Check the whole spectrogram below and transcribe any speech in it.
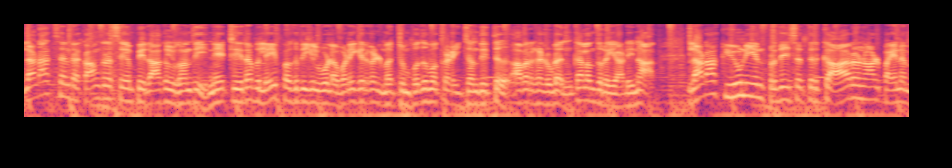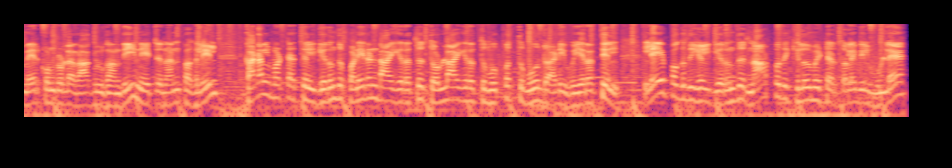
லடாக் சென்ற காங்கிரஸ் எம்பி ராகுல் காந்தி நேற்று இரவு லே பகுதியில் உள்ள வணிகர்கள் மற்றும் பொதுமக்களை சந்தித்து அவர்களுடன் கலந்துரையாடினார். லடாக் யூனியன் பிரதேசத்திற்கு ஆறு நாள் பயணம் மேற்கொண்டுள்ள ராகுல் காந்தி நேற்று நண்பகலில் கடல் மட்டத்தில் இருந்து பனிரெண்டாயிரத்து தொள்ளாயிரத்து முப்பத்து மூன்று அடி உயரத்தில் லே பகுதியில் இருந்து நாற்பது கிலோமீட்டர் தொலைவில் உள்ள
